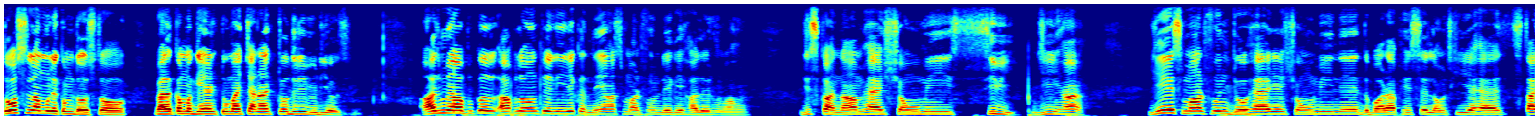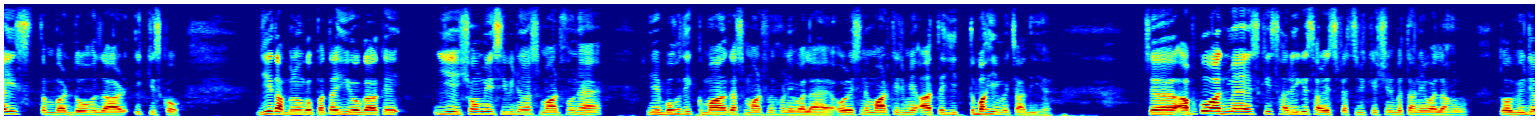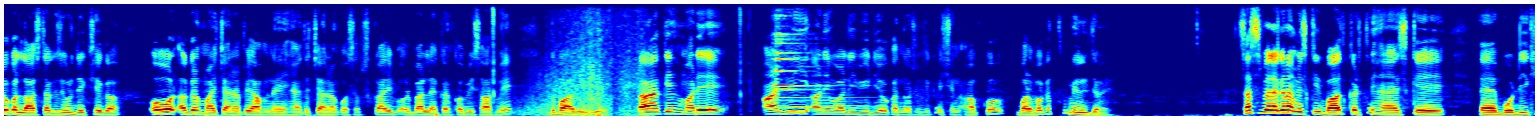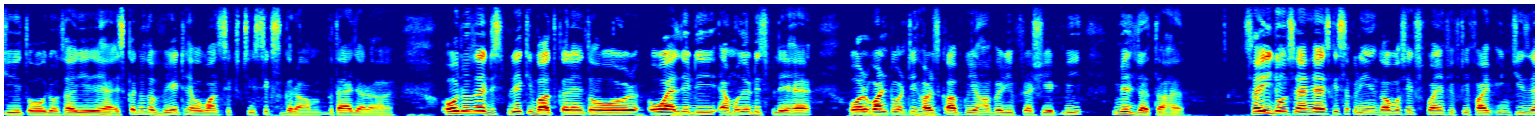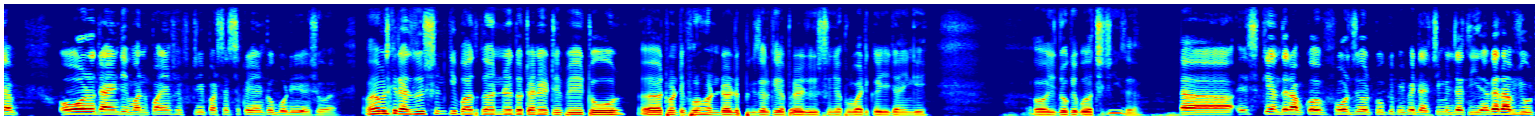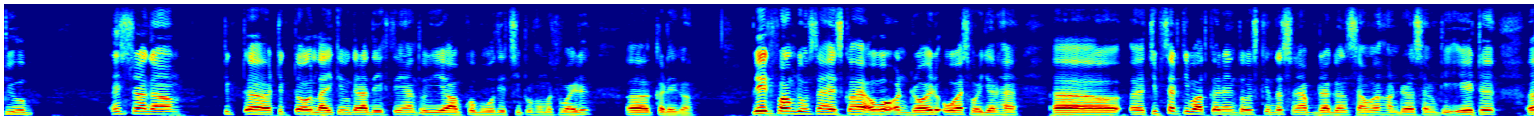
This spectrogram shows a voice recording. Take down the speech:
तो वालेकुम दोस्तों welcome again to my channel Chaudhary videos आज मैं आपको, आप लोगों के लिए एक नया स्मार्टफ़ोन लेके हाजिर हुआ हूँ, जिसका नाम है शोमी सीवी जी हाँ ये स्मार्टफ़ोन जो है, ये शोमी ने दोबारा फिर से लॉन्च किया है सताईस सितंबर 2021 को। ये तो आप लोगों को पता ही होगा कि ये शोमी सीवी जो स्मार्टफ़ोन है, ये बहुत ही कमाल का स्मार्टफ़ोन होने वाला है, और इसने मार्केट में आते ही तबाही मचा दी है। आपको आज मैं इसकी सारी की सारी स्पेसिफिकेशन बताने वाला हूँ तो वीडियो को लास्ट तक ज़रूर देखिएगा। और अगर हमारे चैनल पे आप नए हैं तो चैनल को सब्सक्राइब और बेल आइकन को भी साथ में दबा दीजिए, ताकि हमारे आगे आने वाली वीडियो का नोटिफिकेशन आपको बर वक्त मिल जाए। सबसे पहले अगर हम इसकी बात करते हैं, इसके बॉडी की तो जो सा ये है, इसका जो सा वेट है वो 166 ग्राम बताया जा रहा है। और जो सा डिस्प्ले की बात करें तो O L E D AMOLED display है और 120 ट्वेंटी हर्ट्ज़ का आपको यहाँ पे रिफ्रेश रेट भी मिल जाता है। सही जो सा है, इसकी स्क्रीन का वो 6.55 इंचज़ है और ninety one point fifty percent screen to body ratio है। अगर हम इसके रेजोल्यूशन की बात करें तो ten eighty P two twenty four hundred pixel की रेजोल्यूशन प्रोवाइड करी जाएँगी। और जो कि बहुत अच्छी चीज़ है। इसके अंदर आपको फोर ज़ीरो टू के पी पे डायरेक्टरी मिल जाती है। अगर आप यूट्यूब, इंस्टाग्राम टिकटॉक, लाइक वगैरह देखते हैं तो ये आपको बहुत ही अच्छी परफॉर्मेंस प्रोवाइड करेगा। प्लेटफॉर्म जो सा है, इसका है, वो एंड्रॉयड ओ एस वर्जन है। चिपसेट की बात करें तो इसके अंदर Snapdragon seven hundred seventy eight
